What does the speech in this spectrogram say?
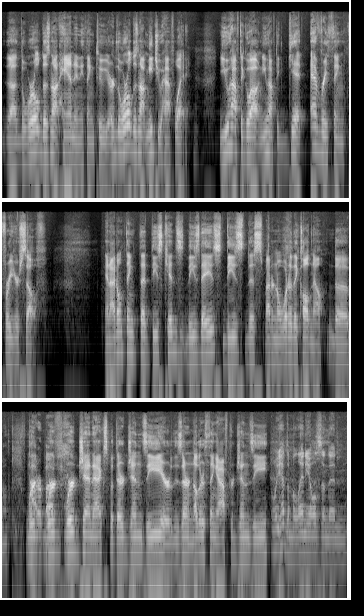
The the world does not hand anything to you, or the world does not meet you halfway. You have to go out and you have to get everything for yourself. And I don't think that these kids these days, these this I don't know what are they called now? The we're we're, we're Gen X, but they're Gen Z, or is there another thing after Gen Z? Well, you had the millennials, and then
